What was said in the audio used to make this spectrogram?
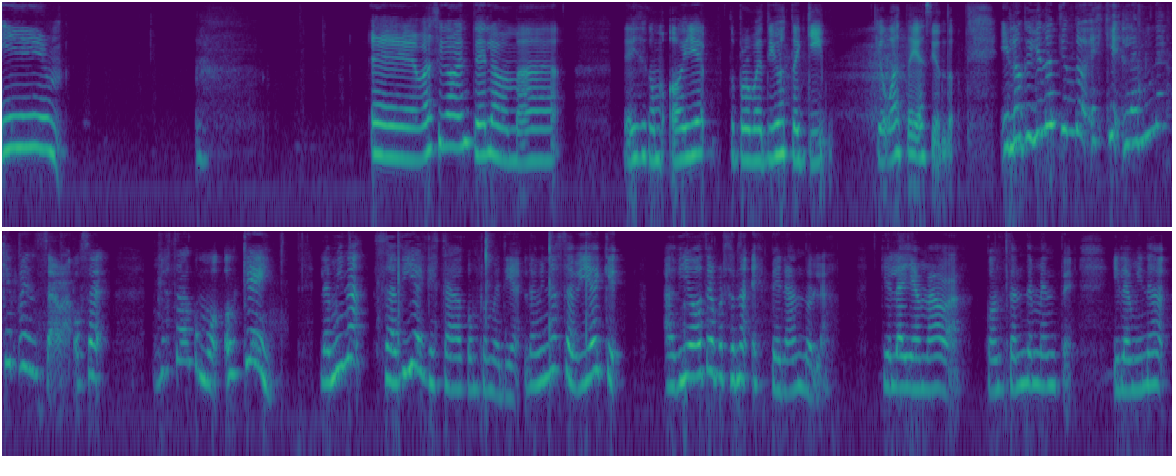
Y eh, básicamente la mamá le dice como, oye, tu prometido está aquí. ¿Qué guay estáis haciendo? Y lo que yo no entiendo es que la mina qué pensaba. O sea, yo estaba como, ok, la mina sabía que estaba comprometida. La mina sabía que había otra persona esperándola, que la llamaba constantemente. Y la mina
